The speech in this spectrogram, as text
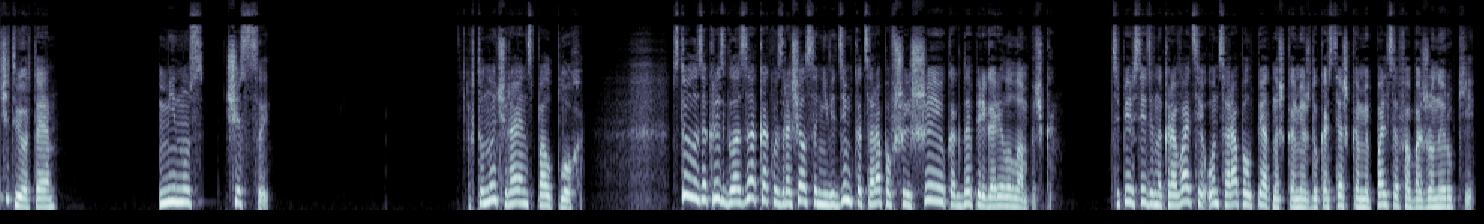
четвертая. Минус часы. В ту ночь Райан спал плохо. Стоило закрыть глаза, как возвращался невидимка, царапавший шею, когда перегорела лампочка. Теперь, сидя на кровати, он царапал пятнышко между костяшками пальцев обожженной руки.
